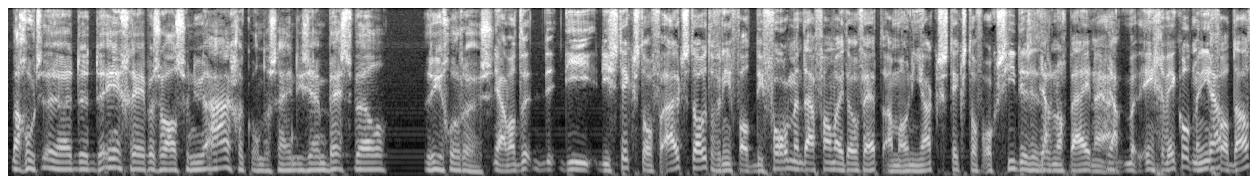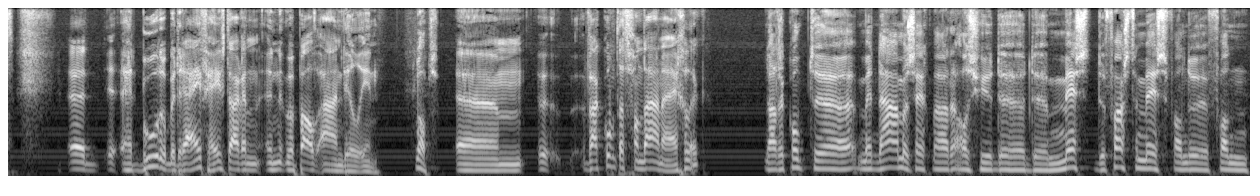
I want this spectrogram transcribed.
Maar goed, de, de ingrepen zoals ze nu aangekondigd zijn, die zijn best wel rigoureus. Ja, want die, die, die stikstofuitstoot, of in ieder geval die vormen daarvan waar je het over hebt, ammoniak, stikstofoxide zit ja. er nog bij. Nou ja, ja. ingewikkeld, maar in ieder geval dat. Uh, het boerenbedrijf heeft daar een, een bepaald aandeel in. Klopt. Um, uh, waar komt dat vandaan eigenlijk? Nou, dat komt uh, met name zeg maar als je de, de mest, de vaste mest van de, van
